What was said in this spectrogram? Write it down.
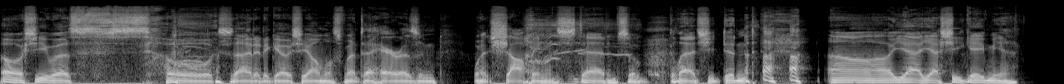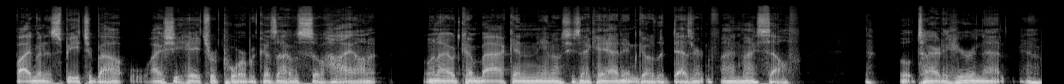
Oh, she was so excited to go. She almost went to Harrah's and went shopping instead. I'm so glad she didn't. Uh, yeah, yeah. She gave me a five minute speech about why she hates rapport because I was so high on it. When I would come back and, you know, she's like, hey, I didn't go to the desert and find myself. A little tired of hearing that. You know,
